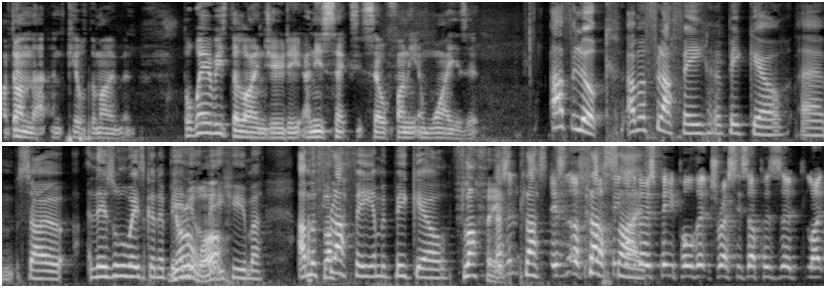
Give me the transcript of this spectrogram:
I've done that and killed the moment. But where is the line, Judy? And is sex itself funny, and why is it? I've, look, I'm a fluffy, I'm a big girl, um, so there's always going to be You're a a little what? bit of humour. I'm a, A fluff- fluffy, I'm a big girl. Fluffy. Isn't, Plus- isn't a fluffy one of those people that dresses up as a like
